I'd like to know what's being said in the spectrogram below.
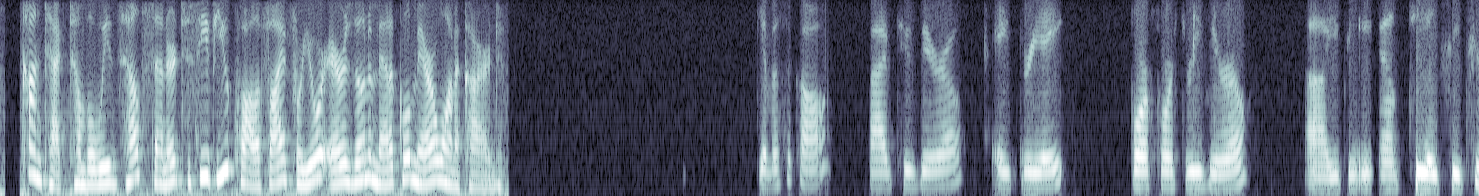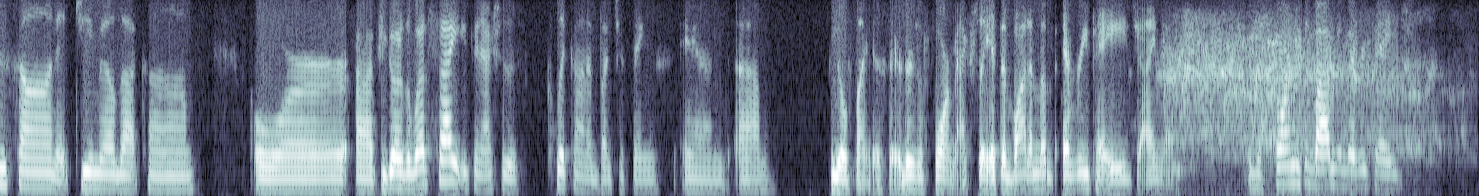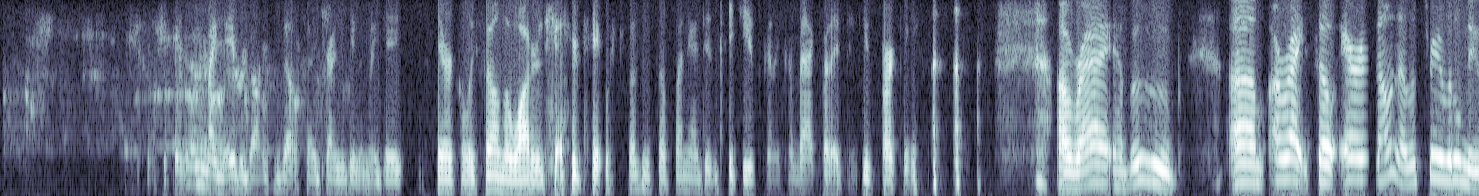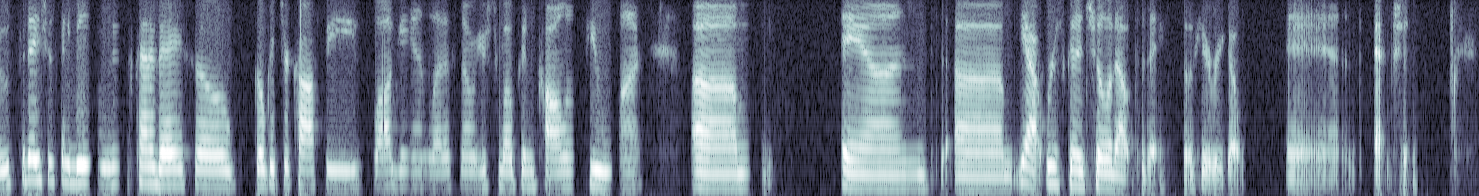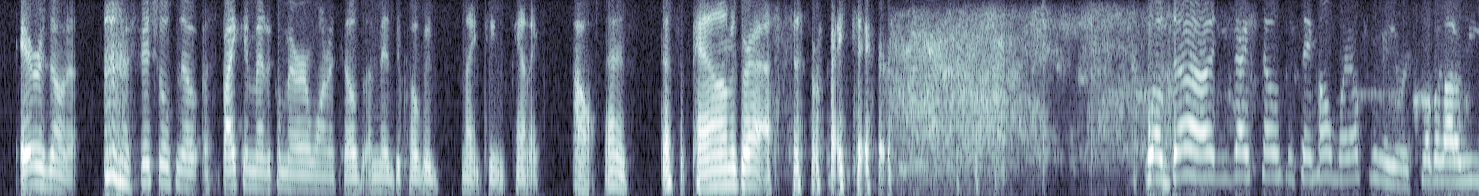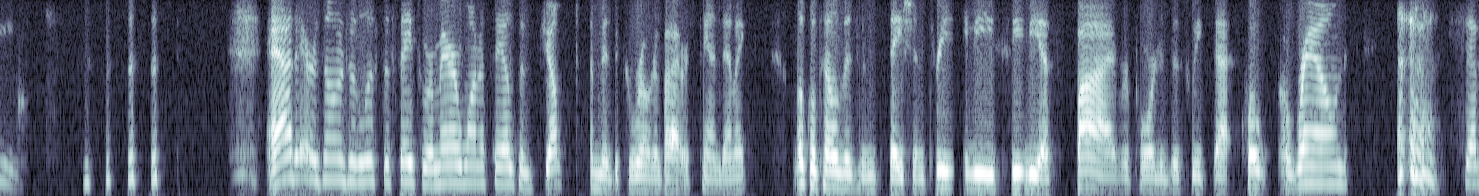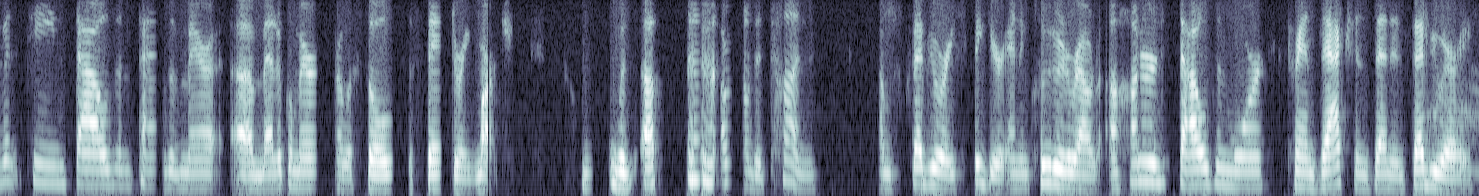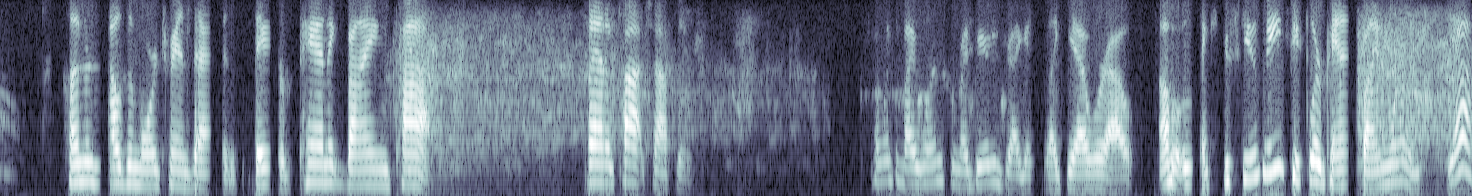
Contact Tumbleweeds Health Center to see if you qualify for your Arizona medical marijuana card. Give us a call, 520-838-4430. Uh, you can email thctucson at gmail.com. Or uh, if you go to the website, you can actually just click on a bunch of things and um, you'll find us there. There's a form actually at the bottom of every page. I know. There's a form at the bottom of every page. One of my neighbor dogs is outside trying to get in my gate. Hysterical. He fell in the water the other day, which wasn't so funny. I didn't think he was going to come back, but I think he's barking. all right, Haboob. Um, all right, so Arizona, let's read a little news. Today's just going to be news kind of day, so go get your coffee, log in, let us know what you're smoking, call if you want. Um, and um, yeah, we're just going to chill it out today. So here we go. And action. Arizona. Officials note a spike in medical marijuana sales amid the COVID 19 panic. Wow, that is that's a pound of grass right there. well, duh, you guys tell us to stay home. What else are we gonna do? Smoke a lot of weed. Add Arizona to the list of states where marijuana sales have jumped amid the coronavirus pandemic. Local television station 3TV CBS 5 reported this week that, quote, around 17,000 pounds of mar- uh, medical marijuana was sold to the state during March, was up around a ton from February's figure and included around 100,000 more transactions than in February. 100,000 more transactions. They were panic buying pot. Panic pot shopping. I went to buy worms for my bearded dragon. Like, yeah, we're out. Oh, like, excuse me? People are panic buying worms. Yeah,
